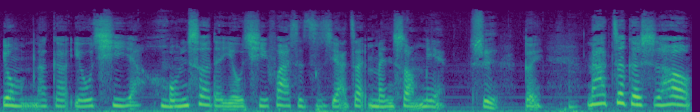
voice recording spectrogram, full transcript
用那个油漆呀、啊，红色的油漆画十字架在门上面。是对。那这个时候，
